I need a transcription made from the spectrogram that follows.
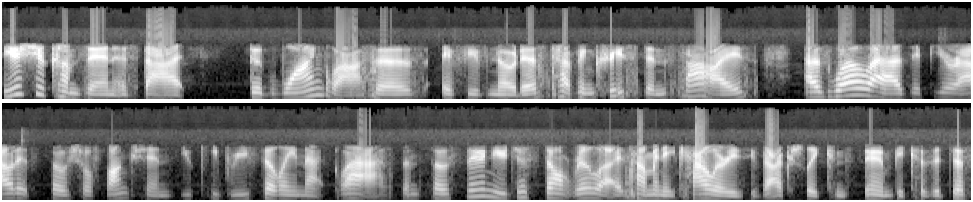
The issue comes in is that the wine glasses, if you've noticed, have increased in size, as well as if you're out at social functions, you keep refilling that glass. And so soon you just don't realize how many calories you've actually consumed because it just,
